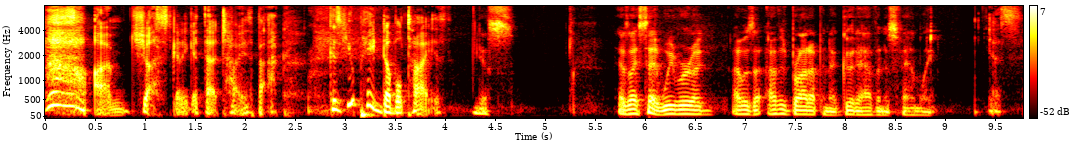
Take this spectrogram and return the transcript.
I'm just going to get that tithe back because you paid double tithe. yes. As I said, we were a, I was I was brought up in a good Adventist family. Yes.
